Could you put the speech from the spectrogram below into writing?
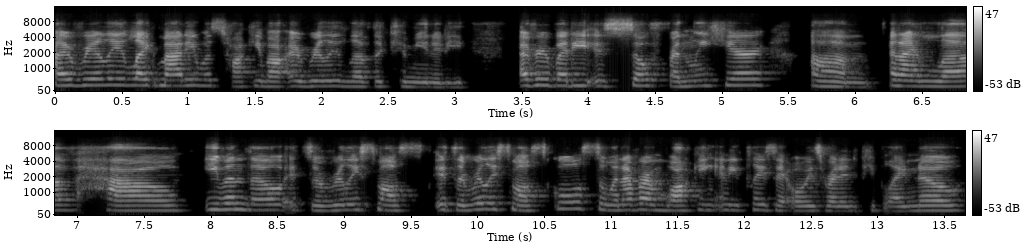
I really, like Maddie was talking about, I really love the community. Everybody is so friendly here. Um, and I love how, even though it's a really small, it's a really small school. So whenever I'm walking any place, I always run into people I know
